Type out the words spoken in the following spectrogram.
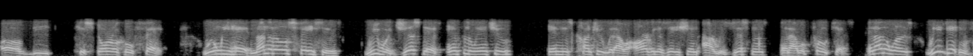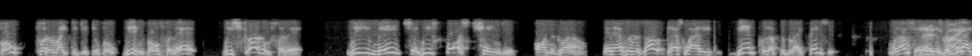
of the historical fact. When we had none of those faces, we were just as influential in this country with our organization, our resistance, and our protest. In other words, we didn't vote for the right to get the vote. We didn't vote for that. We struggled for that. We made we forced changes on the ground, and as a result, that's why they did put up the black faces. What I'm saying That's is right. the black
